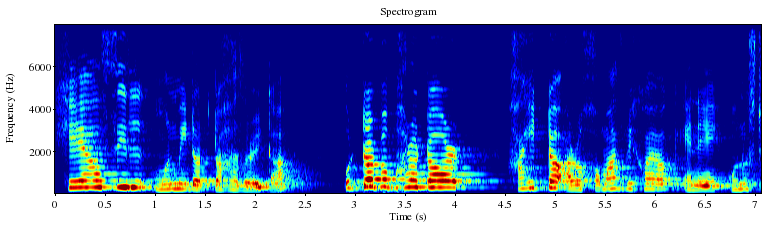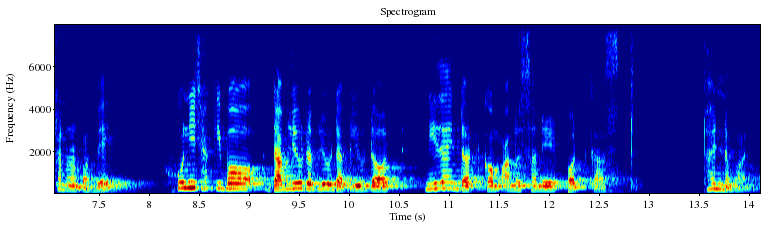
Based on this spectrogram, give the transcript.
সেয়া আছিল মুন্মী দত্ত হাজৰিকা। উত্তৰ পূব ভাৰতৰ সাহিত্য আৰু সমাজ বিষয়ক এনে অনুষ্ঠানৰ বাবে শুনি থাকিব ডাব্লিউ ডাব্লিউ ডাব্লিউ ডট নিজাইন ডট কম আলোচনীৰ পডকাষ্ট ধন্যবাদ।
